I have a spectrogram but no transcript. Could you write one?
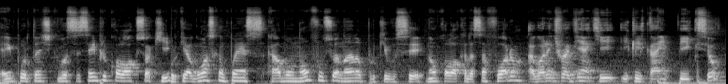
É importante que você sempre coloque isso aqui, porque algumas campanhas acabam não funcionando porque você não coloca dessa forma. Agora a gente vai vir aqui e clicar em pixel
